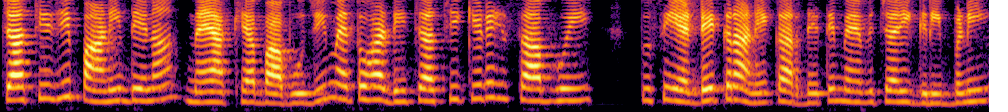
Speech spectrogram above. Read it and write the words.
ਚਾਚੀ ਜੀ ਪਾਣੀ ਦੇਣਾ। ਮੈਂ ਆਖਿਆ, ਬਾਬੂ ਜੀ, ਮੈਂ ਤੁਹਾਡੀ ਚਾਚੀ ਕਿਹੜੇ ਹਿਸਾਬ ਹੋਈ? ਤੁਸੀਂ ਐਡੇ ਘਰਾਣੇ ਕਰਦੇ ਤੇ ਮੈਂ ਵਿਚਾਰੀ ਗਰੀਬਣੀ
